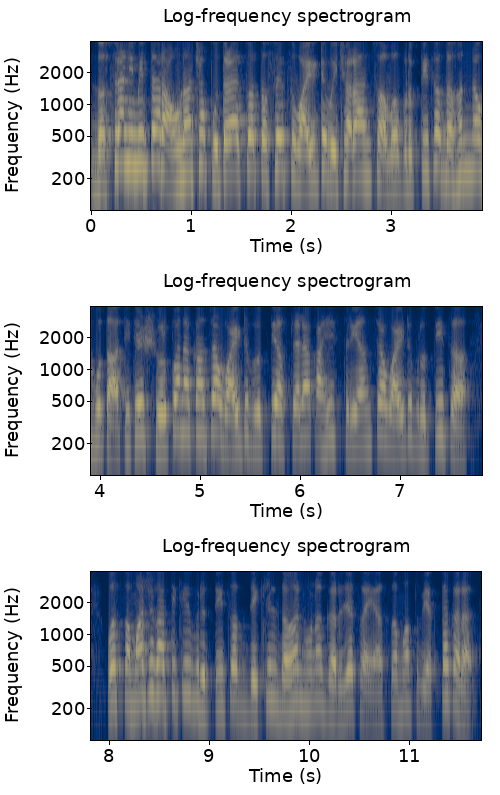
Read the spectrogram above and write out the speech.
दसऱ्यानिमित्त रावणाच्या पुतळ्याचं तसेच वाईट विचारांचं व वृत्तीचं दहन न होता तिथे शूर्पनखाच्या वाईट वृत्ती असलेल्या काही स्त्रियांच्या वाईट वृत्तीचं व समाजघातकी वृत्तीचं देखील दहन होणं गरजेचं आहे असं मत व्यक्त करत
